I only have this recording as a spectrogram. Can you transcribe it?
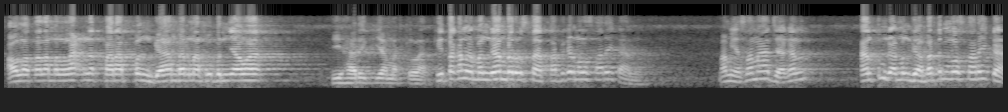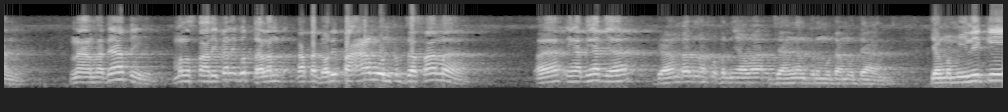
Allah taala melaknat para penggambar makhluk bernyawa di hari kiamat kelak. Kita kan menggambar Ustaz, tapi kan melestarikan. Paham ya? Sama aja kan? Antum enggak menggambar tapi melestarikan. Nah, hati-hati, melestarikan ikut dalam kategori ta'awun, kerjasama. Eh, ingat-ingat ya, gambar makhluk bernyawa jangan bermudah-mudahan. Yang memiliki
